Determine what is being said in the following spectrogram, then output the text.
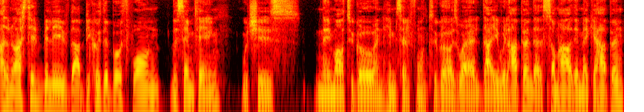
I don't know. I still believe that because they both want the same thing, which is Neymar to go and himself want to go as well, that it will happen. That somehow they make it happen.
